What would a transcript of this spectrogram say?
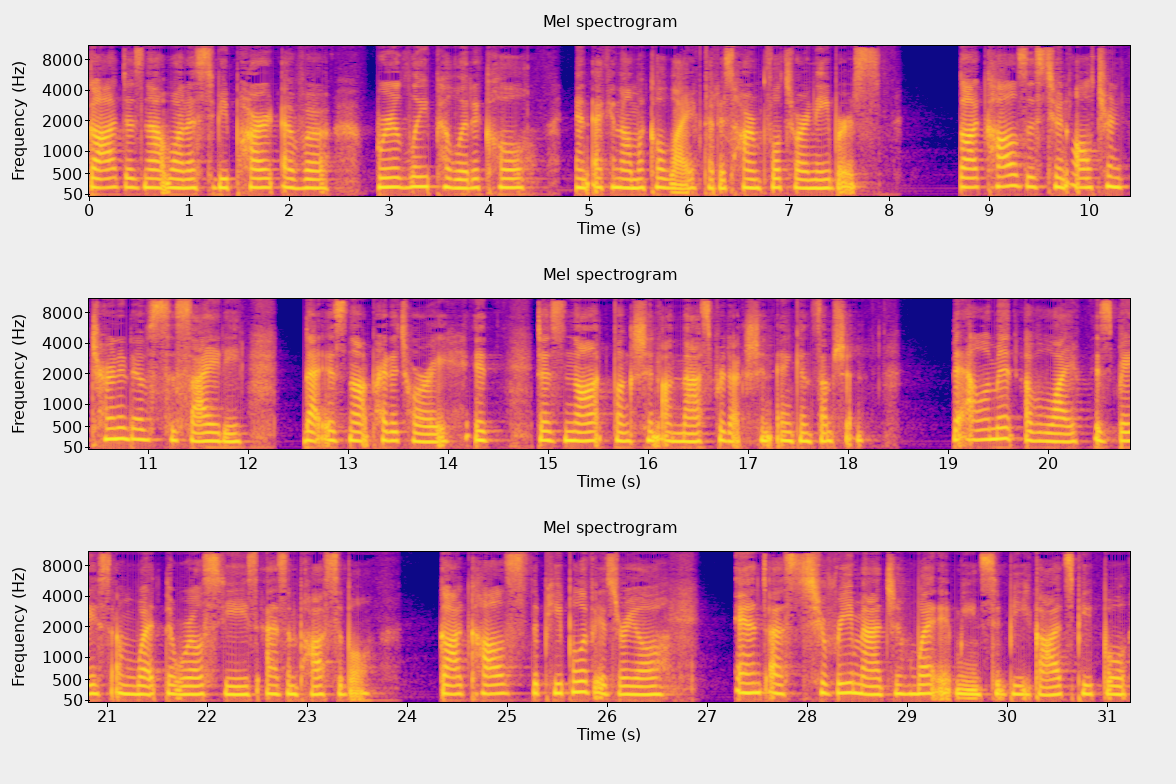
God does not want us to be part of a worldly, political, and economical life that is harmful to our neighbors. God calls us to an alternative society that is not predatory. It does not function on mass production and consumption. The element of life is based on what the world sees as impossible. God calls the people of Israel and us to reimagine what it means to be God's people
